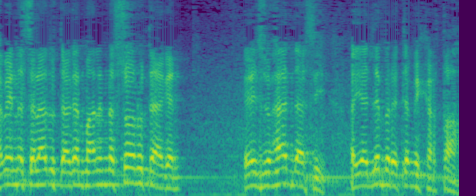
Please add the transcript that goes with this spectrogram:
habeenna salaad u taagan maalinna soon u taagan ee zuhaaddaasi ayaad la beratami kartaa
